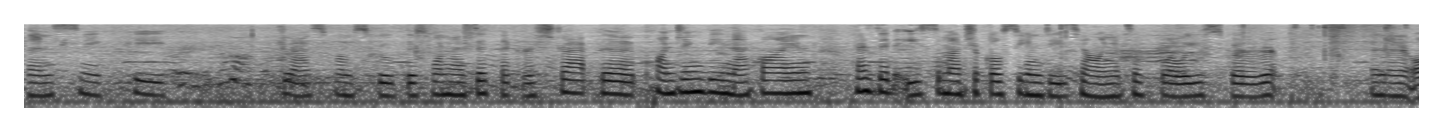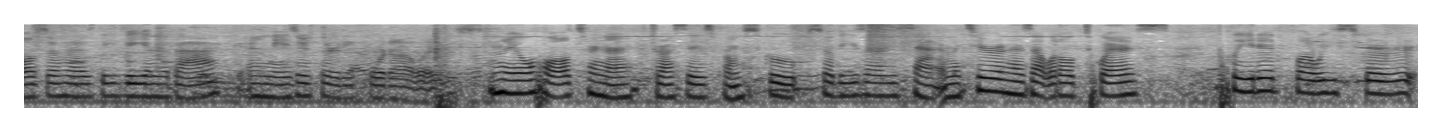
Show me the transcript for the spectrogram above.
then sneak peek dress from Scoop. This one has the thicker strap. The plunging V neckline has that asymmetrical seam detailing. It's a flowy skirt. And then it also has the V in the back. And these are $34. New halter neck dresses from Scoop. So these are satin material. It has that little twist. Pleated flowy skirt.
